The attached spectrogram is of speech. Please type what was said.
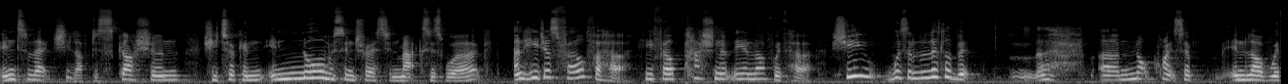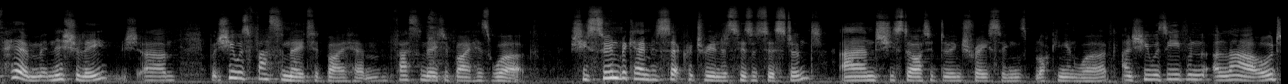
intellect. She loved discussion. She took an enormous interest in Max's work. And he just fell for her. He fell passionately in love with her. She was a little bit uh, um, not quite so in love with him initially, um, but she was fascinated by him, fascinated by his work. She soon became his secretary and his assistant, and she started doing tracings, blocking in work, and she was even allowed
